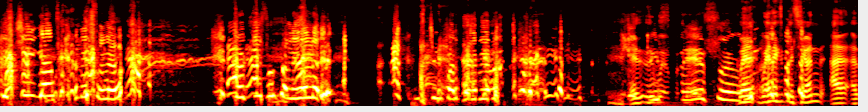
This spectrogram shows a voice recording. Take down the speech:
¿Qué chingados con eso, weón? No quiso salir de la... De mierda. ¿Qué es eso, güey? Fue, fue la expresión a- a-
